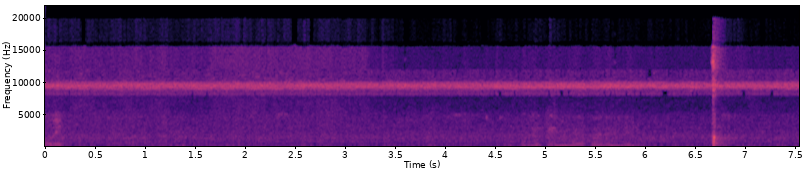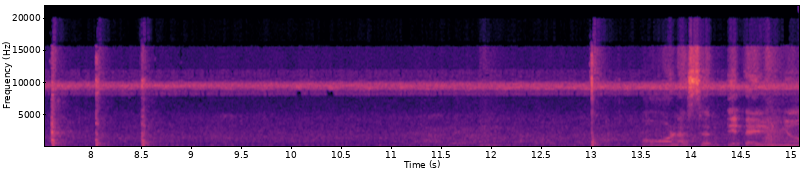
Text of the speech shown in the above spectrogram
പോയി. ഓണസദ്യ കഴിഞ്ഞോ?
